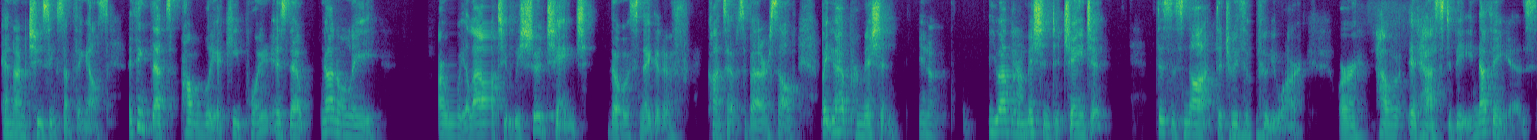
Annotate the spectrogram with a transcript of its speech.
and I'm choosing something else. I think that's probably a key point is that not only are we allowed to, we should change those negative concepts about ourselves, but you have permission. You know, you have yeah. permission to change it. This is not the truth of who you are or how it has to be. Nothing is.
